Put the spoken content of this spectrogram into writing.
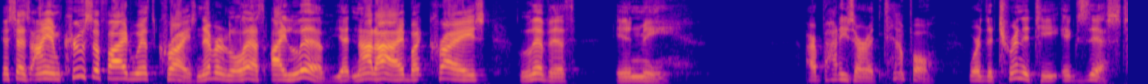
It says, I am crucified with Christ. Nevertheless, I live, yet not I, but Christ liveth in me. Our bodies are a temple where the Trinity exists.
